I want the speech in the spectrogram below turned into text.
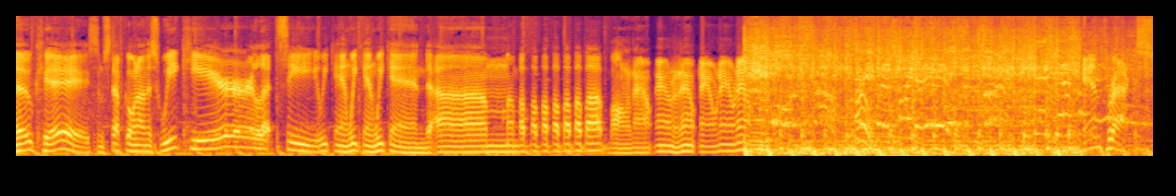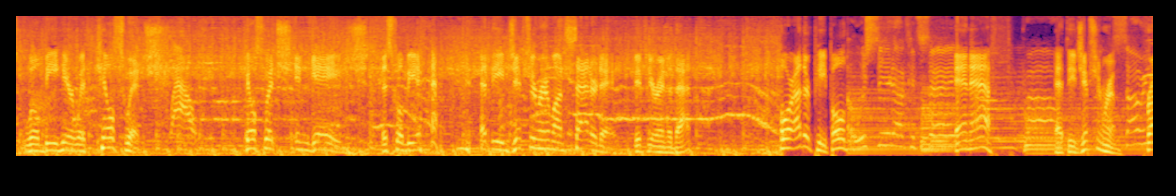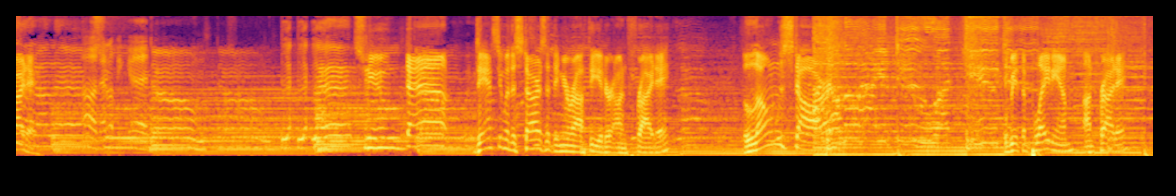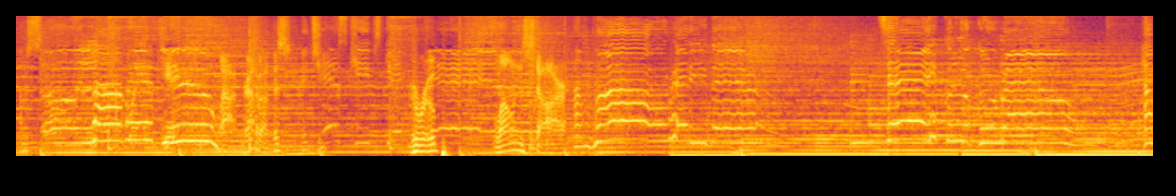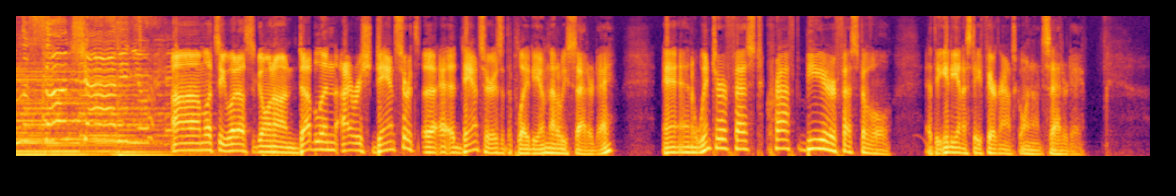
Okay, some stuff going on this week here. Let's see. Weekend, weekend, weekend. Um, ba- ba- ba- ba- ba- ba- ba- now, now, now, now, now, now, now. Anthrax will be here with Killswitch. Wow. Killswitch Engage. This will be at the Egyptian Room on Saturday, if you're into that. For other people, NF at the Egyptian Room Friday. Oh, that'll be good. You down. Dancing with the Stars at the Murat Theater on Friday. Lonestar will be at the Palladium on Friday. I'm so in love with you. Wow, I forgot about this group. Lonestar. I'm already there. Um, let's see what else is going on. Dublin Irish Dancer, uh, uh, Dancers at the Palladium. That'll be Saturday. And Winterfest Craft Beer Festival at the Indiana State Fairgrounds going on Saturday.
